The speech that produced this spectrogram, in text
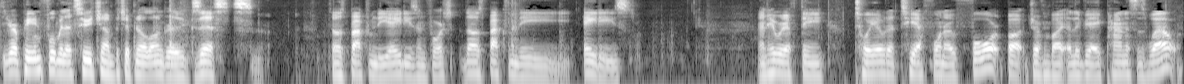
The European Formula 2 Championship no longer exists. That was back from the 80s, unfortunately. That was back from the 80s. And here we have the Toyota TF104, but driven by Olivier Panis as well.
